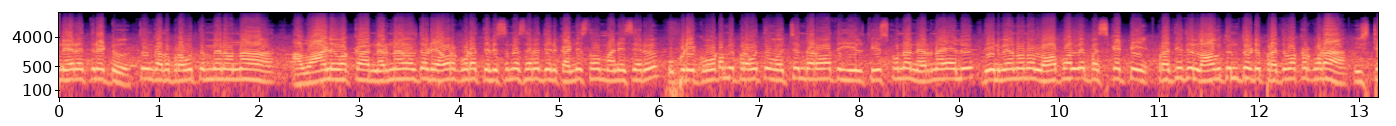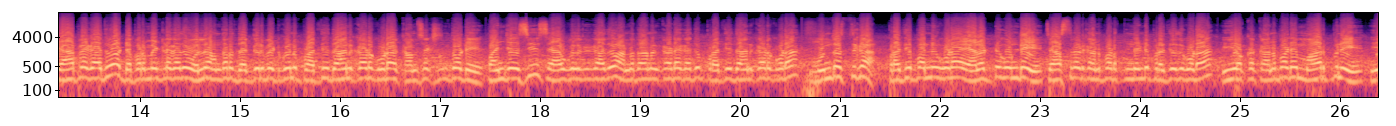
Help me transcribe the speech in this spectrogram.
నేర ఎత్తినట్టు. గత ప్రభుత్వం మీద ఉన్న వాళ్ళ యొక్క నిర్ణయాలతో ఎవరు కూడా తెలిసినా సరే దీన్ని ఖండిస్తాం మానేశారు. ఇప్పుడు ఈ కూటమి ప్రభుత్వం వచ్చిన తర్వాత వీళ్ళు తీసుకున్న నిర్ణయాలు దీని మీద ఉన్న లోపాలని పసికట్టి ప్రతిదీ లాగుతుంతో ప్రతి ఒక్కరు కూడా ఈ స్టాఫే కాదు డిపార్ట్మెంట్లే కాదు వాళ్ళు అందరూ దగ్గర పెట్టుకుని ప్రతి దానికాడ కూడా కన్స్ట్రక్షన్ తోటి పనిచేసి సేవకులకి కాదు అన్నదానం కాడే కాదు ప్రతి దానికాడ కూడా ముందస్తుగా ప్రతి పని కూడా ఎలర్ట్ ఉండి చేస్తున్నట్టు కనపడుతుందండి ప్రతిది కూడా. ఈ యొక్క కనబడే మార్పుని ఈ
